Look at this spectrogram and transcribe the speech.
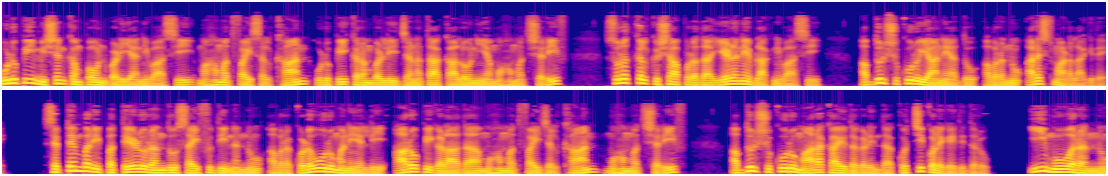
ಉಡುಪಿ ಮಿಷನ್ ಕಂಪೌಂಡ್ ಬಳಿಯ ನಿವಾಸಿ ಮಹಮ್ಮದ್ ಫೈಸಲ್ ಖಾನ್, ಉಡುಪಿ ಕರಂಬಳ್ಳಿ ಜನತಾ ಕಾಲೋನಿಯ ಮೊಹಮ್ಮದ್ ಶರೀಫ್ ಸುರತ್ಕಲ್ ಕುಶಾಪುರದ ಏಳನೇ ಬ್ಲಾಕ್ ನಿವಾಸಿ ಅಬ್ದುಲ್ ಶುಕೂರು ಯಾನೆಯದ್ದು ಅವರನ್ನು ಅರೆಸ್ಟ್ ಮಾಡಲಾಗಿದೆ. ಸೆಪ್ಟೆಂಬರ್ ಇಪ್ಪತ್ತೇಳು ರಂದು ಸೈಫುದ್ದೀನನ್ನು ಅವರ ಕೊಡವೂರು ಮನೆಯಲ್ಲಿ ಆರೋಪಿಗಳಾದ ಮೊಹಮ್ಮದ್ ಫೈಜಲ್ ಖಾನ್, ಮೊಹಮ್ಮದ್ ಶರೀಫ್ ಅಬ್ದುಲ್ ಶುಕೂರು ಮಾರಕಾಯುಧಗಳಿಂದ ಕೊಚ್ಚಿಕೊಲೆಗೈದಿದ್ದರು ಈ ಮೂವರನ್ನು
